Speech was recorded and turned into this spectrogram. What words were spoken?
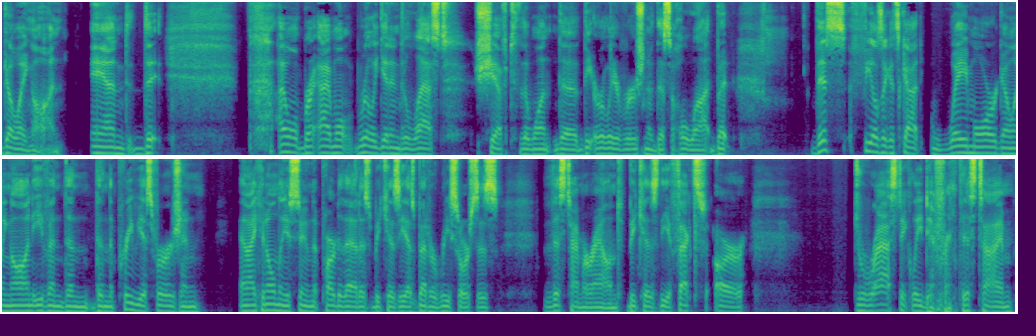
going on, and the I won't bring I won't really get into the last shift, the one the the earlier version of this a whole lot, but this feels like it's got way more going on even than than the previous version, and I can only assume that part of that is because he has better resources this time around because the effects are drastically different this time.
